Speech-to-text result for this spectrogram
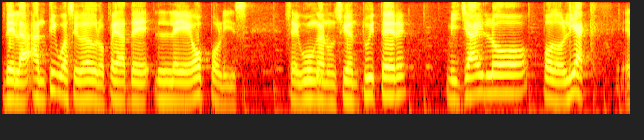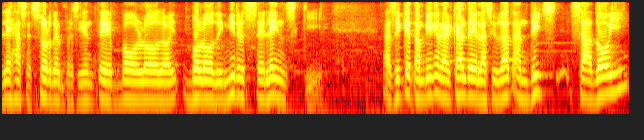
de la antigua ciudad europea de Leópolis, según anunció en Twitter Mijailo Podoliak, él es asesor del presidente Volodymyr Zelensky. Así que también el alcalde de la ciudad, Andrich Sadoy,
